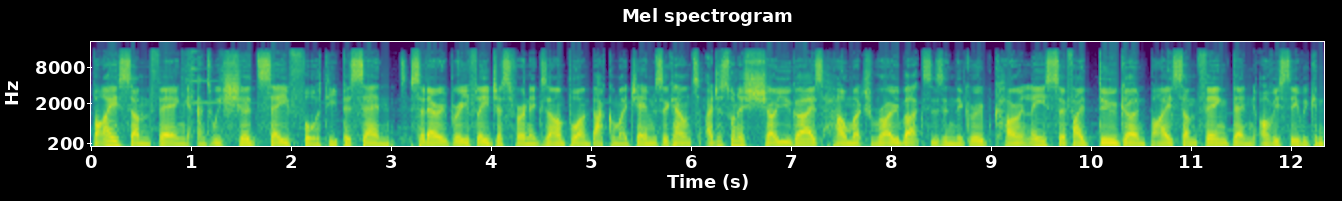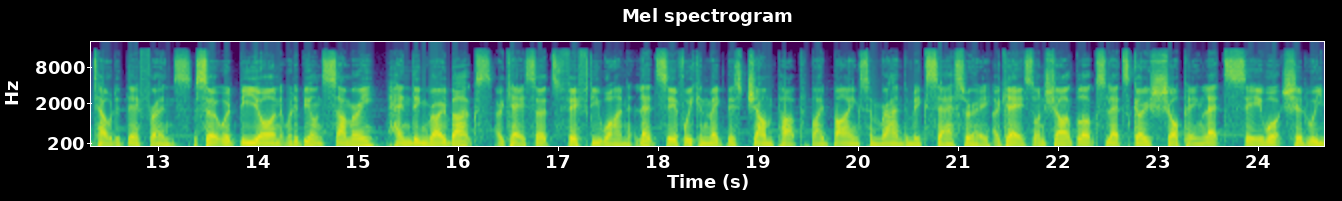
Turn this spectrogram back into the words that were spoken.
buy something, and we should save 40%. So very briefly, just for an example, I'm back on my James account. I just want to show you guys how much Robux is in the group currently. So if I do go and buy something, then obviously we can tell the difference. So it would be on, would it be on summary? Pending Robux? Okay, so it's 51. Let's see if we can make this jump up by buying some random accessory. Okay, so on SharkBlox, let's go shopping. Let's see, what should we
